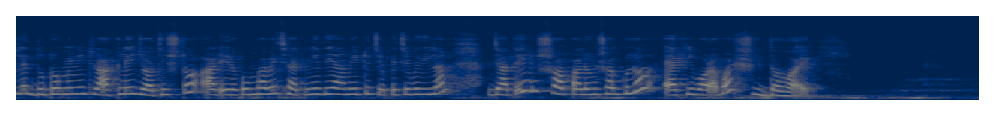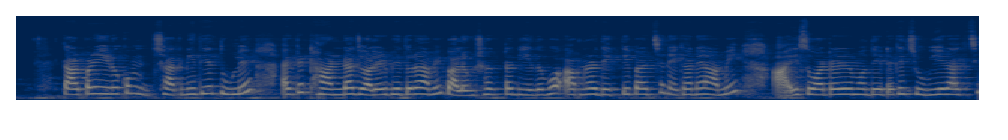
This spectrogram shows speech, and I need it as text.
আসলে দুটো মিনিট রাখলেই যথেষ্ট। আর এরকমভাবে ছাঁকনি দিয়ে আমি একটু চেপে চেপে দিলাম, যাতে সব পালং শাকগুলো একই বরাবর সিদ্ধ হয়। তারপরে এরকম ছাঁকনি দিয়ে তুলে একটা ঠান্ডা জলের ভেতরে আমি পালং শাকটা দিয়ে দেবো। আপনারা দেখতেই পাচ্ছেন এখানে আমি আইস ওয়াটারের মধ্যে এটাকে চুবিয়ে রাখছি।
